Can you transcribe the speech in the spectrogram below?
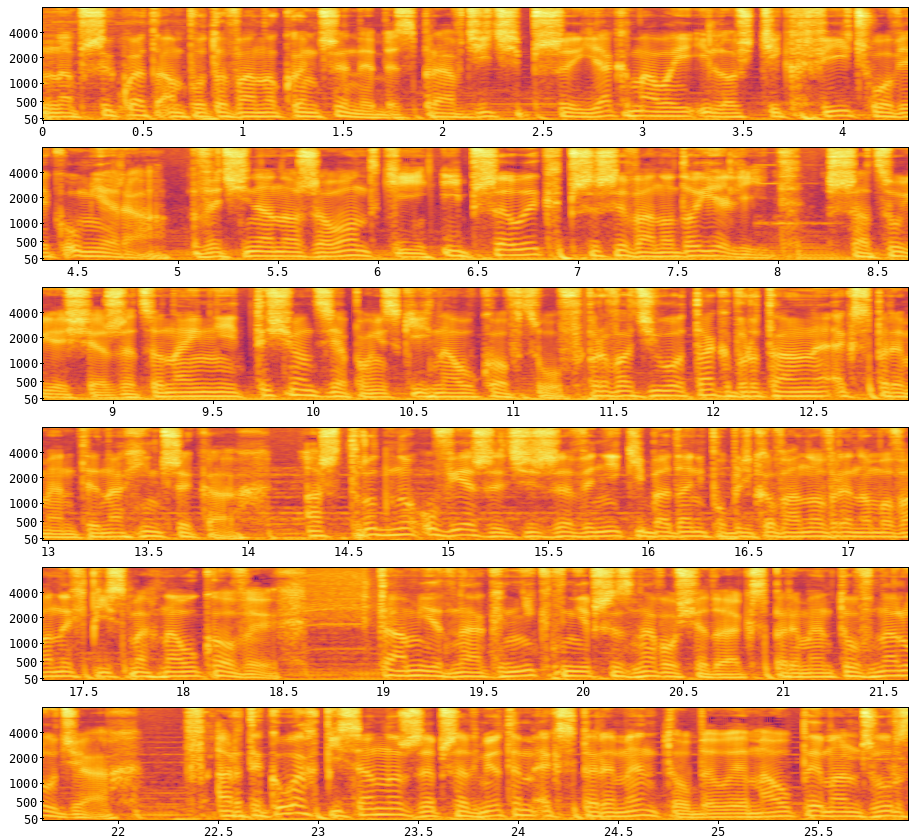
Na przykład amputowano kończyny, by sprawdzić, przy jak małej ilości krwi człowiek umiera. Wycinano żołądki i przełyk przyszywano do jelit. Szacuje się, że co najmniej tysiąc japońskich naukowców prowadziło tak brutalne eksperymenty na Chińczykach. Aż trudno uwierzyć, że wyniki badań publikowano w renomowanych pismach naukowych. Tam jednak nikt nie przyznawał się do eksperymentów na ludziach. W artykułach pisano, że przedmiotem eksperymentu były małpy mandżurskie.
